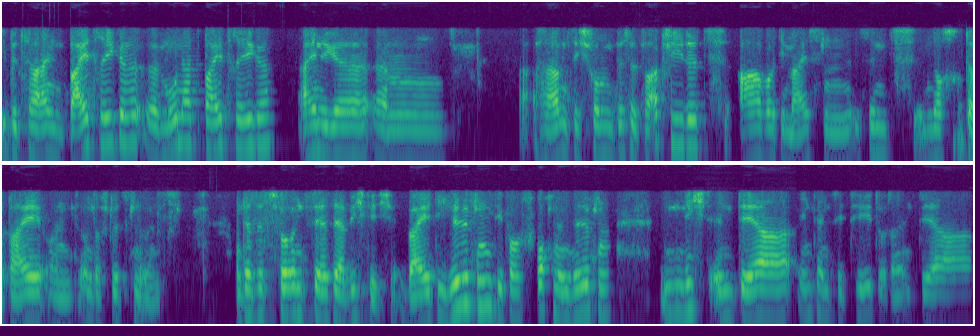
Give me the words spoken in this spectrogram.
Die bezahlen Beiträge, äh, Monatsbeiträge. Einige ähm, haben sich schon ein bisschen verabschiedet, aber die meisten sind noch dabei und unterstützen uns. Und das ist für uns sehr, sehr wichtig, weil die Hilfen, die versprochenen Hilfen, nicht in der Intensität oder in der,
